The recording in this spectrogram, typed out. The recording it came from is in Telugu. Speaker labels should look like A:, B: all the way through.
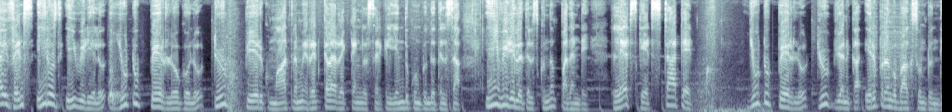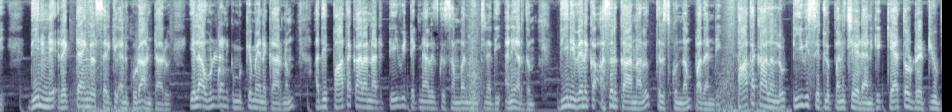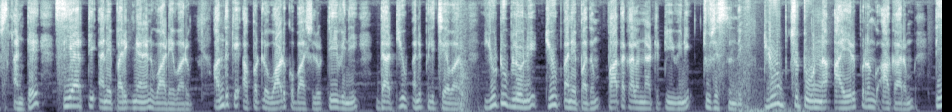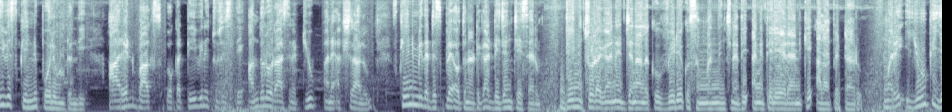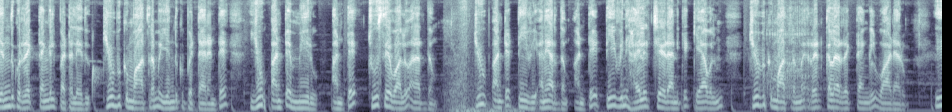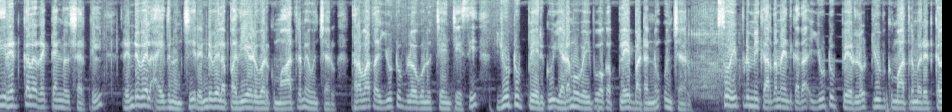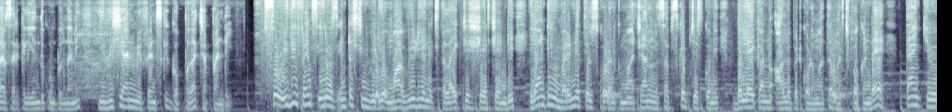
A: హాయ్ ఫ్రెండ్స్ ఈ రోజు ఈ వీడియోలో యూట్యూబ్ పేరు లోగోలో ట్యూబ్ పేరుకు మాత్రమే రెడ్ కలర్ రెక్టాంగిల్ సర్కిల్ ఎందుకు ఉంటుందో తెలుసా? ఈ వీడియోలో తెలుసుకుందాం పదండి. లెట్స్ గెట్ స్టార్టెడ్ యూట్యూబ్ పేరులో ట్యూబ్ వెనుక ఎరుపు రంగు బాక్స్ ఉంటుంది. దీనినే రెక్టాంగిల్ సర్కిల్ అని కూడా అంటారు. ఇలా ఉండడానికి ముఖ్యమైన కారణం అది పాతకాలం నాటి టీవీ టెక్నాలజీకి సంబంధించినది అని అర్థం. దీని వెనుక అసలు కారణాలు తెలుసుకుందాం పదండి. పాతకాలంలో టీవీ సెట్లు పనిచేయడానికి క్యాథోడ్రే ట్యూబ్స్ అంటే సిఆర్టి అనే పరిజ్ఞానాన్ని వాడేవారు. అందుకే అప్పట్లో వాడుక భాషలో టీవీని ద ట్యూబ్ అని పిలిచేవారు. యూట్యూబ్లోని ట్యూబ్ అనే పదం పాతకాలం నాటి టీవీని సూచిస్తుంది. ట్యూబ్ చుట్టూ ఉన్న ఆ ఎరుపు రంగు ఆకారం టీవీ స్క్రీన్ని పోలి ఉంటుంది. ఆ రెడ్ బాక్స్ ఒక టీవీని చూసిస్తే అందులో రాసిన ట్యూబ్ అనే అక్షరాలు స్క్రీన్ మీద డిస్ప్లే అవుతున్నట్టుగా డిజైన్ చేశారు. దీన్ని చూడగానే జనాలకు వీడియోకు సంబంధించినది అని తెలియడానికి అలా పెట్టారు. మరి యూకి ఎందుకు రెక్టాంగిల్ పెట్టలేదు? ట్యూబ్కు మాత్రమే ఎందుకు పెట్టారంటే యు అంటే మీరు అంటే చూసేవాళ్ళు అని అర్థం. ట్యూబ్ అంటే టీవీ అని అర్థం. అంటే టీవీని హైలైట్ చేయడానికి కేవలం ట్యూబ్కి మాత్రమే రెడ్ కలర్ రెక్టాంగిల్ వాడారు. ఈ రెడ్ కలర్ రెక్టాంగిల్ సర్కిల్ రెండు వేల ఐదు నుంచి రెండు వేల పదిహేడు వరకు మాత్రమే ఉంచారు. తర్వాత యూట్యూబ్ లోగోను చేంజ్ చేసి యూట్యూబ్ పేరుకు ఎడమ వైపు ఒక ప్లే బటన్ను ఉంచారు. సో ఇప్పుడు మీకు అర్థమైంది కదా యూట్యూబ్ పేరులో ట్యూబ్కి మాత్రమే రెడ్ కలర్ సర్కిల్ ఎందుకు ఉంటుందని ఈ విషయాన్ని మీ ఫ్రెండ్స్కి గొప్పగా చెప్పండి. సో ఇది ఫ్రెండ్స్ ఈ రోజు ఇంట్రెస్టింగ్ వీడియో మా వీడియో నచ్చితే లైక్ చేసి షేర్ చేయండి. ఇలాంటివి మరిన్ని తెలుసుకోవడానికి మా ఛానల్ సబ్స్క్రైబ్ చేసుకొని బెల్ ఐకాన్ను ఆల్లో పెట్టుకోవడం మాత్రం మర్చిపోకండి. Thank you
